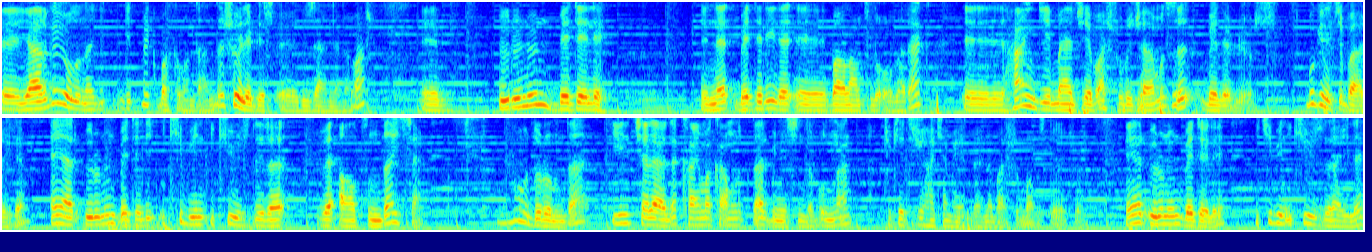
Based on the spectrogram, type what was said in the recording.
E, yargı yoluna git- gitmek bakımından da şöyle bir e, düzenleme var. E, ürünün bedeli e, ne- bedeliyle e, bağlantılı olarak e, hangi merceğe başvuracağımızı belirliyoruz. Bugün itibariyle eğer ürünün bedeli 2200 lira ve altındaysa bu durumda ilçelerde kaymakamlıklar bünyesinde bulunan tüketici hakem heyetlerine başvurmamız gerekiyor. Eğer ürünün bedeli 2200 lira ile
